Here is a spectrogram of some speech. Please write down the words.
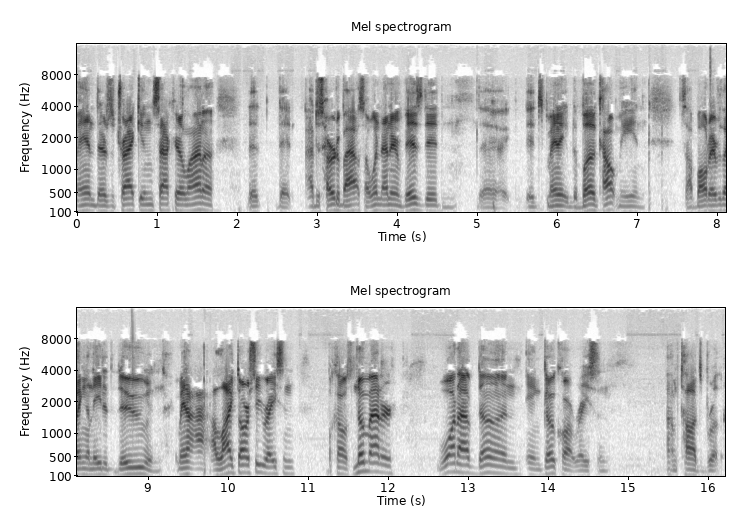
man, there's a track in South Carolina that that I just heard about, so I went down there and visited, and uh, it's man, it, the bug caught me, and so I bought everything I needed to do, and I mean, I, I liked RC racing because no matter what I've done in go kart racing, I'm Todd's brother,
